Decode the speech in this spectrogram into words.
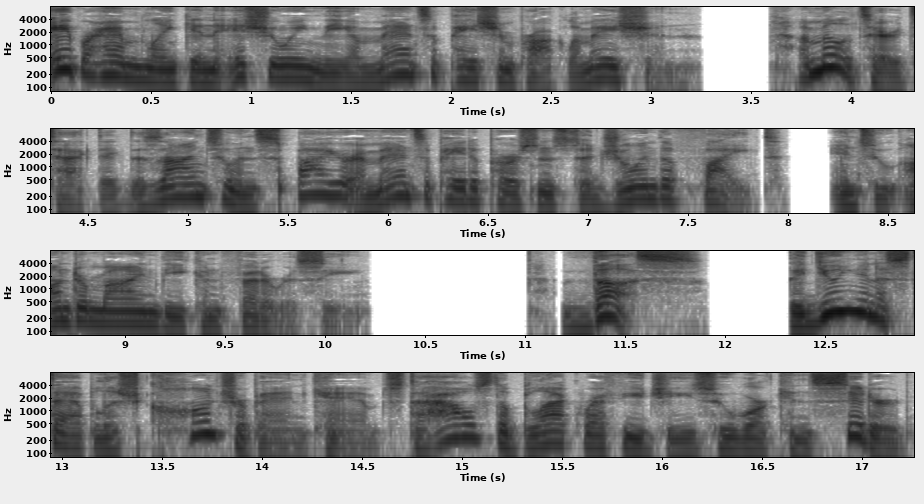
Abraham Lincoln issuing the Emancipation Proclamation, a military tactic designed to inspire emancipated persons to join the fight and to undermine the Confederacy. Thus, the Union established contraband camps to house the black refugees who were considered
